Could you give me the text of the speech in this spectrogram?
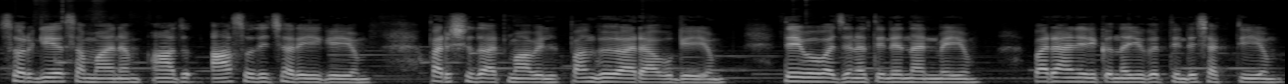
സ്വർഗീയ സമ്മാനം ആദ ആസ്വദിച്ചറിയുകയും പരിശുദ്ധാത്മാവിൽ പങ്കുകാരാവുകയും ദൈവവചനത്തിന്റെ നന്മയും വരാനിരിക്കുന്ന യുഗത്തിന്റെ ശക്തിയും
